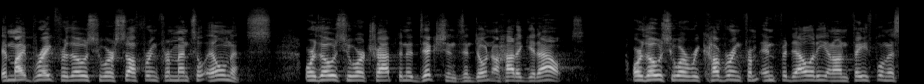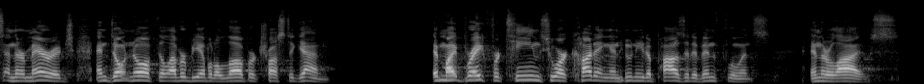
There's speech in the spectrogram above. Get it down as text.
It might break for those who are suffering from mental illness or those who are trapped in addictions and don't know how to get out or those who are recovering from infidelity and unfaithfulness in their marriage and don't know if they'll ever be able to love or trust again. It might break for teens who are cutting and who need a positive influence in their lives.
